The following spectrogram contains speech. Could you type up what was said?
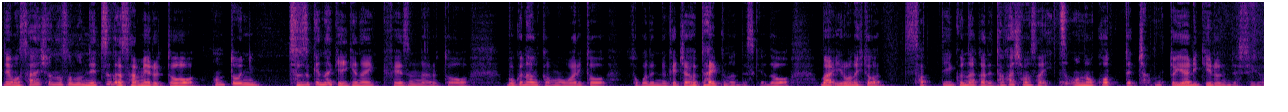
でも最初のその熱が冷めると本当に続けなきゃいけないフェーズになると僕なんかも割とそこで抜けちゃうタイプなんですけどまあいろんな人が去っていく中で高島さんいつも残ってちゃんとやりきるんですよ。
